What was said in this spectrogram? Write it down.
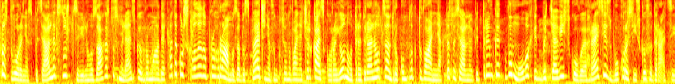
про створення спеціальних служб цивільного захисту Смілянської громади, а також схвалили програму забезпечення функціонування Черкаського районного територіального центру комплектування та соціальної підтримки в умовах відбиття військової агресії з боку Російської Федерації.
